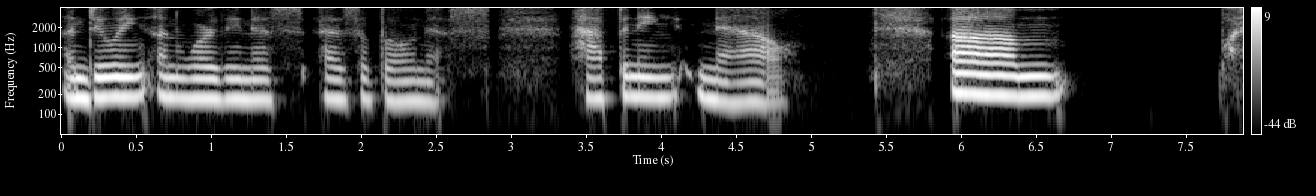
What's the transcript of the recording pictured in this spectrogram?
Undoing Unworthiness as a bonus. Happening now. Um, what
